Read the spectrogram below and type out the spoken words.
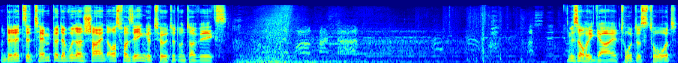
Und der letzte Templer, der wurde anscheinend aus Versehen getötet unterwegs. Ist auch egal, Tod ist tot.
